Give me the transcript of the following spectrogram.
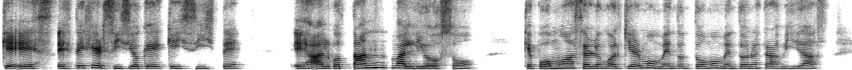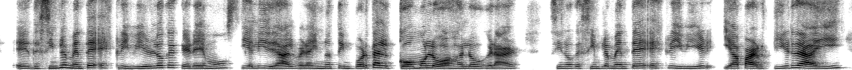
que es este ejercicio que, que hiciste es algo tan valioso que podemos hacerlo en cualquier momento, en todo momento de nuestras vidas, eh, de simplemente escribir lo que queremos y el ideal, ¿verdad? Y no te importa el cómo lo vas a lograr, sino que simplemente escribir y a partir de ahí,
